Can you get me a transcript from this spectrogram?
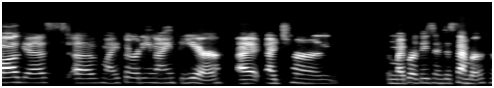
August of my 39th year. I, I turn my birthday's in December.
